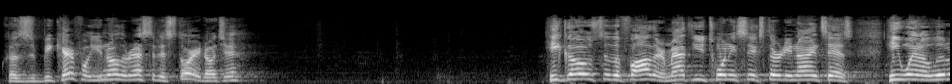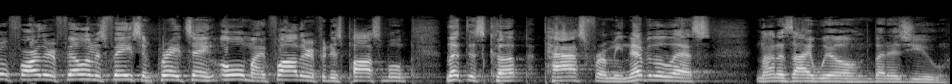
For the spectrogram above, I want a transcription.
Because be careful, you know the rest of the story, don't you? He goes to the Father. Matthew 26, 39 says, He went a little farther, fell on his face, and prayed, saying, Oh, my Father, if it is possible, let this cup pass from me. Nevertheless, not as I will, but as you.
